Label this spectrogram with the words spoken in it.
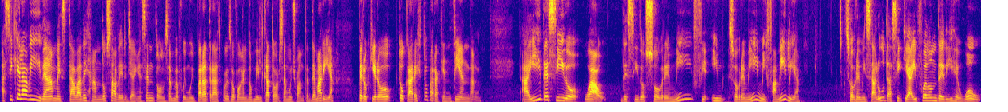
Así que la vida me estaba dejando saber ya en ese entonces, me fui muy para atrás porque eso fue en el 2014, mucho antes de María, pero quiero tocar esto para que entiendan. Ahí decido, wow, decido sobre mí, y sobre mí y mi familia, sobre mi salud. Así que ahí fue donde dije, wow,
